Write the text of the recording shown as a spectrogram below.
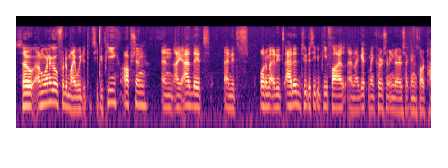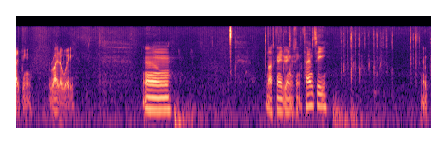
So I'm going to go for the my mywidget.cpp option, and I add it, and it's automatic. It's added to the CPP file, and I get my cursor in there so I can start typing right away. Um, not going to do anything fancy. Nope.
